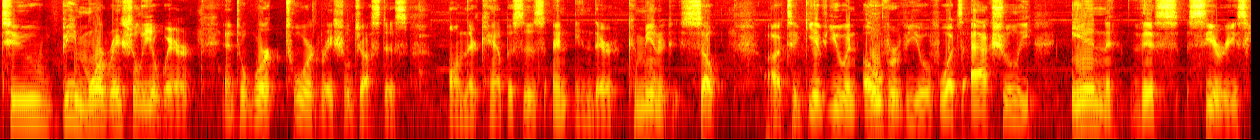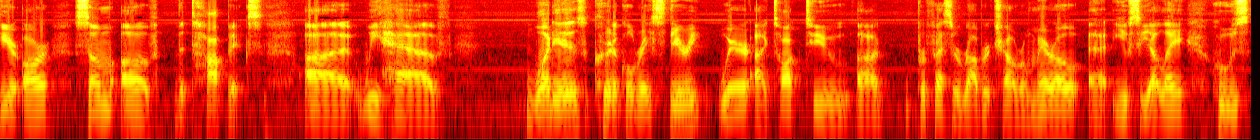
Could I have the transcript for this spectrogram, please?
to be more racially aware and to work toward racial justice on their campuses and in their communities. So, uh, to give you an overview of what's actually in this series, here are some of the topics. Uh, we have What is critical race theory? Where I talk to uh, Professor Robert Chao Romero at UCLA, who's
